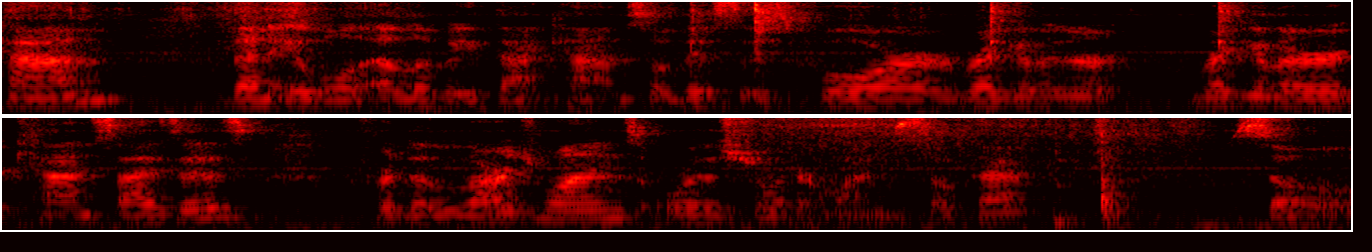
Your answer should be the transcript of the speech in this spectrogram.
can, then it will elevate that can. So this is for regular regular can sizes for the large ones or the shorter ones, okay? So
